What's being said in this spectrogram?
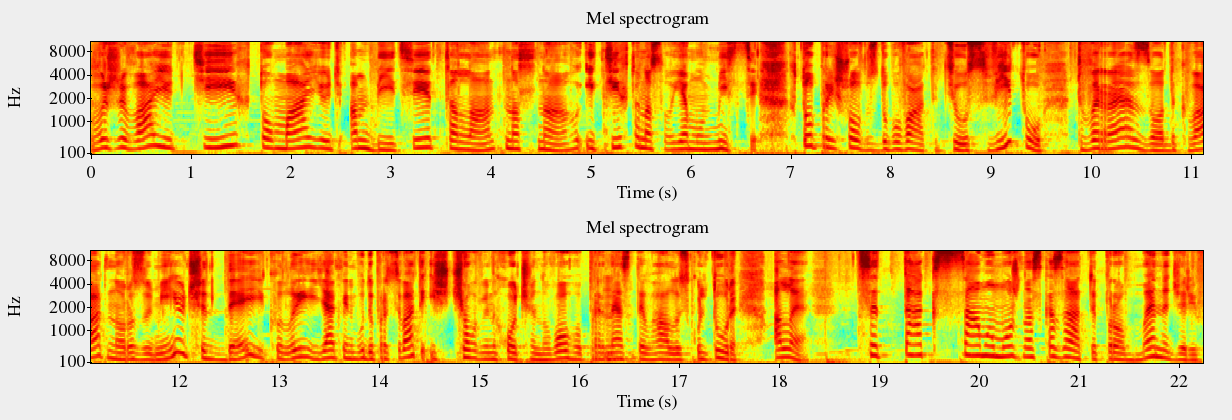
виживають ті, хто мають амбіції, талант, наснагу, і ті, хто на своєму місці, хто прийшов здобувати цю освіту тверезо, адекватно розуміючи, де і коли, і як він буде працювати, і що він хоче нового принести в галузь культури. Але це так само можна сказати про менеджерів,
